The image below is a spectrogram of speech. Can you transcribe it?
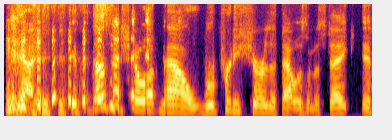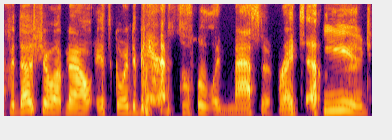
Yeah, if, if it doesn't show up now, we're pretty sure that that was a mistake. If it does show up now, it's going to be absolutely massive, right? Tim? Huge.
